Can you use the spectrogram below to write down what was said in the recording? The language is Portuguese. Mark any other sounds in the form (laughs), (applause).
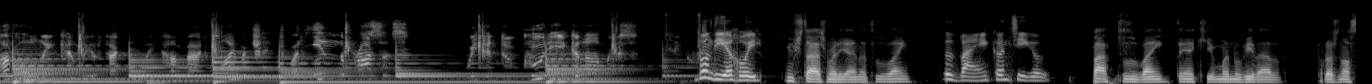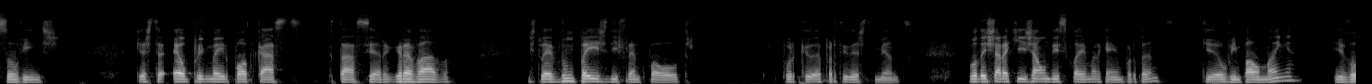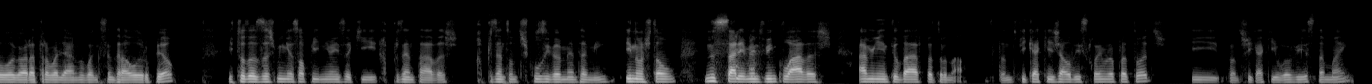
not only can we effectively combat climate change, but in the process, we can do good economics. Bom dia, Rui. Como estás, Mariana? Tudo bem? Tudo bem? E contigo? Pá, tudo bem. Tenho aqui uma novidade para os nossos ouvintes, que este é o primeiro podcast que está a ser gravado, isto é, de um país diferente para o outro, porque a partir deste momento vou deixar aqui já um disclaimer que é importante, que eu vim para a Alemanha e vou agora trabalhar no Banco Central Europeu e todas as minhas opiniões aqui representadas representam-te exclusivamente a mim e não estão necessariamente (laughs) vinculadas à minha entidade patronal. Portanto, fica aqui já o disclaimer para todos e pronto, fica aqui o aviso também.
